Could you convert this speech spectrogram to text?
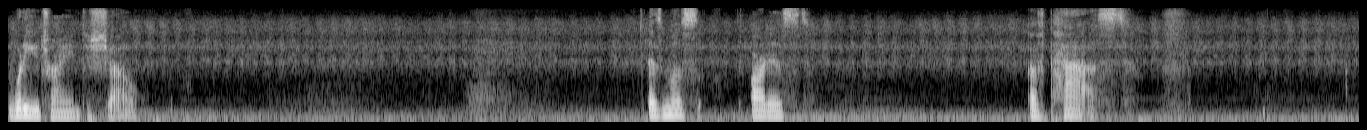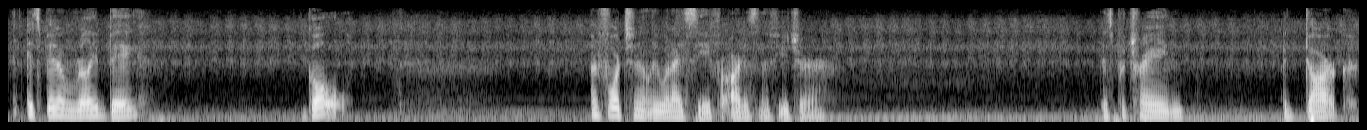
What are you trying to show? As most artists of past it's been a really big goal. Unfortunately, what I see for artists in the future is portraying a dark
